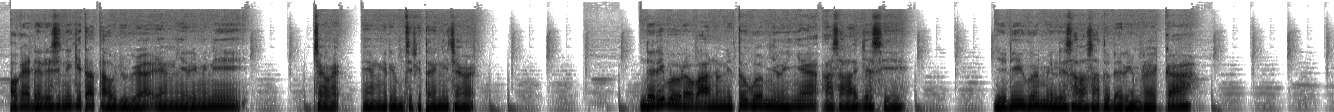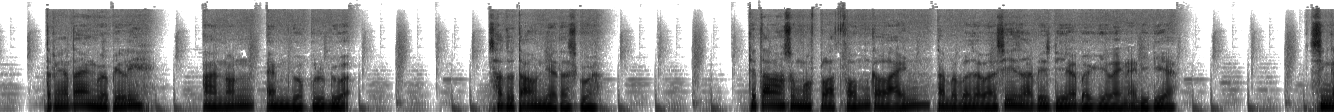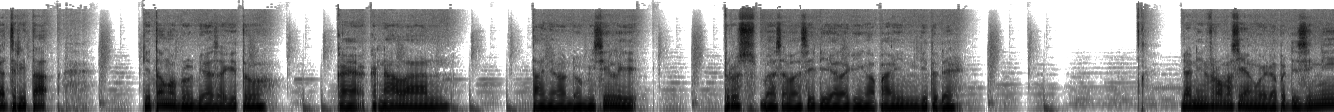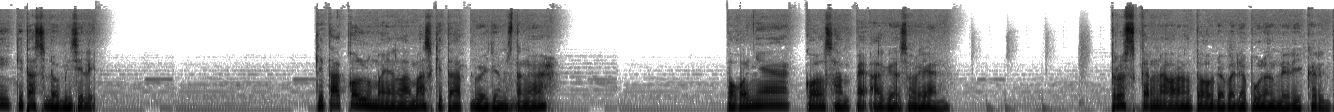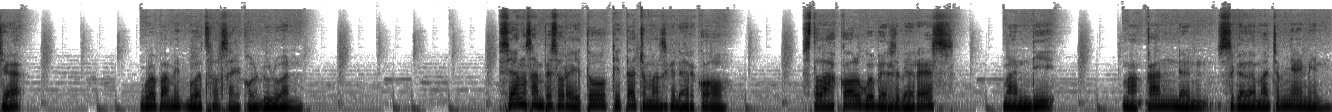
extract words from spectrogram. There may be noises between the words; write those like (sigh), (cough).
Oke, dari sini kita tahu juga yang ngirim ini cewek, yang ngirim cerita ini cewek. Dari beberapa anon itu gue milihnya asal aja sih. Jadi gue milih salah satu dari mereka. Ternyata yang gue pilih anon M22. Satu tahun di atas gue. Kita langsung move platform ke line tanpa basa-basi sehabis dia bagi line ID dia. Singkat cerita, kita ngobrol biasa gitu kayak kenalan, tanya domisili, terus basa-basi dia lagi ngapain gitu deh. Dan informasi yang gue dapet di sini kita sedomisili. Kita call lumayan lama sekitar 2 jam setengah. Pokoknya call sampai agak sorean. Terus karena orang tua udah pada pulang dari kerja, gue pamit buat selesai call duluan. Siang sampai sore itu kita cuma sekedar call. Setelah call gue beres-beres, mandi, makan, dan segala macamnya I mean.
